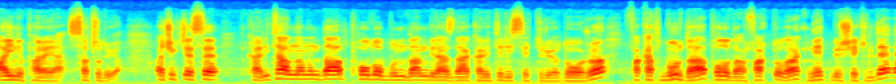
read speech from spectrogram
aynı paraya satılıyor. Açıkçası kalite anlamında Polo bundan biraz daha kaliteli hissettiriyor doğru. Fakat burada Polo'dan farklı olarak net bir şekilde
